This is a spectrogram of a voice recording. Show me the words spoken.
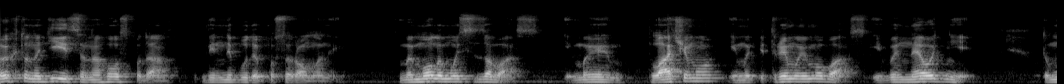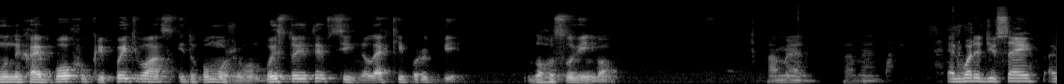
той, хто надіється на Господа, він не буде посоромлений. Ми молимось за вас, і ми плачемо, і ми підтримуємо вас, і ви не одні. Тому нехай Бог укріпить вас і допоможе вам вистояти в цій нелегкій боротьбі. Благословінь вам. Amen. Amen. And what did you say? Uh,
